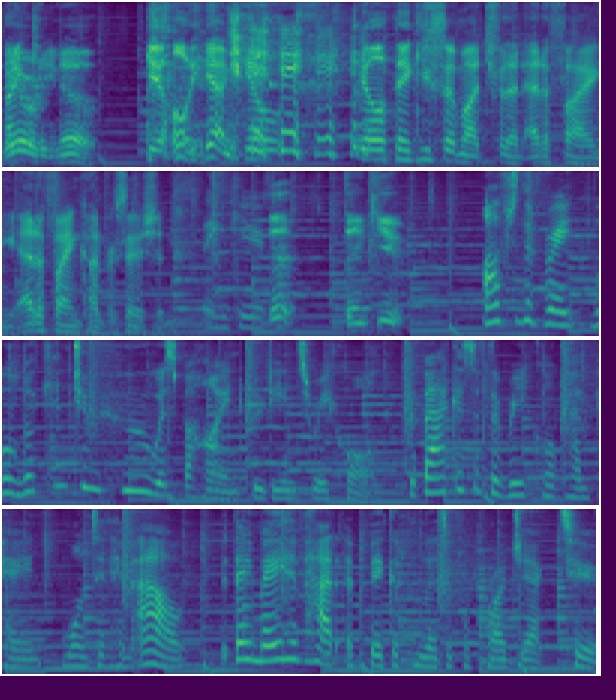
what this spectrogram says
They already know. Gil, yeah, Gil, Gil, thank you so much for that edifying edifying conversation. Thank you. Yeah, thank you. After the break, we'll look into who was behind Boudin's recall. The backers of the recall campaign wanted him out, but they may have had a bigger political project too.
